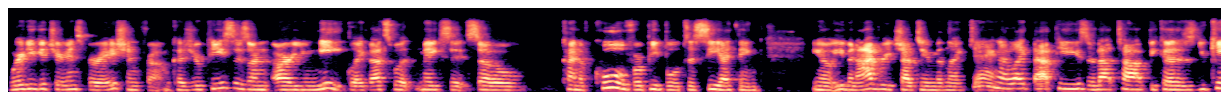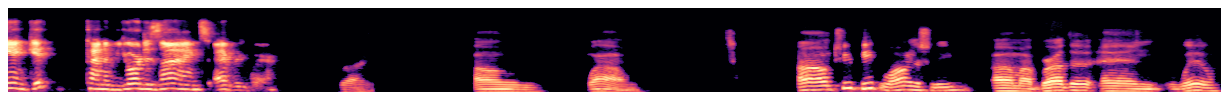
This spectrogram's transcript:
Where do you get your inspiration from? Because your pieces are, are unique. Like that's what makes it so kind of cool for people to see. I think, you know, even I've reached out to him and been like, dang, I like that piece or that top because you can't get kind of your designs everywhere. Right. Um, wow. Um, two people, honestly. Uh, my brother and Will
